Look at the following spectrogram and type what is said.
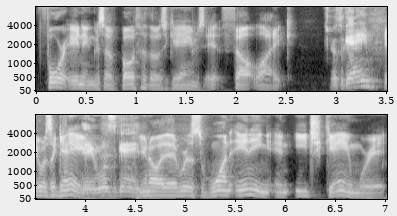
four innings of both of those games, it felt like it was a game. it was a game. It was a game. You know, there was one inning in each game where it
